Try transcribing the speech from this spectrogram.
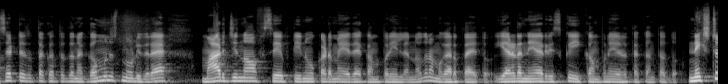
ಅಸೆಟ್ ಇರತಕ್ಕಂಥದ್ದನ್ನು ಗಮನಿಸಿ ನೋಡಿದ್ರೆ ಮಾರ್ಜಿನ್ ಆಫ್ ಸೇಫ್ಟಿನೂ ಕಡಿಮೆ ಇದೆ ಕಂಪನಿಲಿ ಅನ್ನೋದು ನಮ್ಗೆ ಅರ್ಥ ಆಯ್ತು. ಎರಡನೆಯ ರಿಸ್ಕ್ ಈ ಕಂಪನಿ ಇರತಕ್ಕಂಥದ್ದು. ನೆಕ್ಸ್ಟ್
